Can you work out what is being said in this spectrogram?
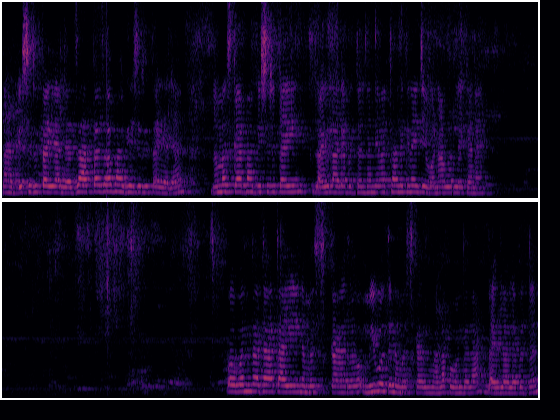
भाग्यश्री ताई आल्या जाता जा भाग्यश्री ताई आल्या. नमस्कार भाग्यश्री ताई लाईव्ह आल्याबद्दल धन्यवाद. झालं की नाही? जेवण आवडलंय का नाही? पवन दादा ताई नमस्कार. मी बोलते नमस्कार मला पवन दादा लाईव्ह आल्याबद्दल.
